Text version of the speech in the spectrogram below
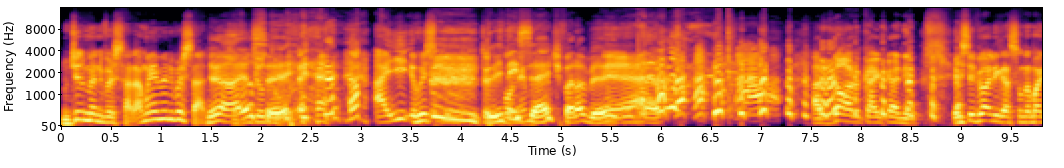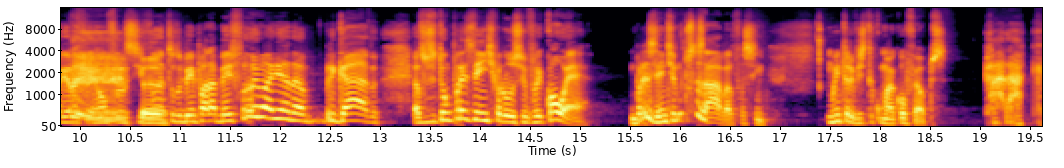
No dia do meu aniversário. Amanhã é meu aniversário. Ah, eu 20 de sei. Aí eu recebi um telefonema. 37, parabéns. É. Adoro Caio Caneiro. Eu recebi uma ligação da Mariana Ferrão falando assim: É. Ivan, tudo bem? Parabéns. Eu falei, Oi, Mariana, obrigado. Ela falou assim: tem um presente pra você. Eu falei, qual é? Um presente, eu não precisava. Ela falou assim: uma entrevista com o Michael Phelps. Caraca.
